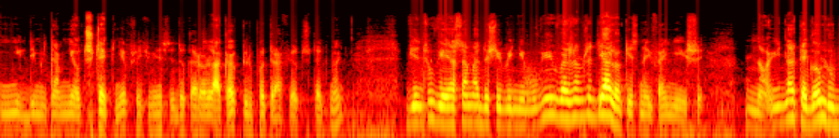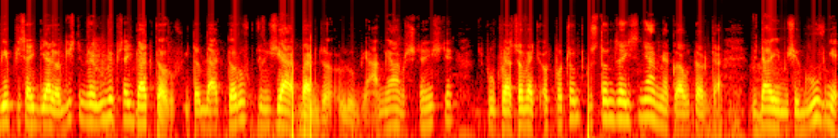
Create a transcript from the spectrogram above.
nigdy mi tam nie odszczeknie, w przeciwieństwie do Karolaka, który potrafi odszczeknąć. Więc mówię, ja sama do siebie nie mówię i uważam, że dialog jest najfajniejszy. No i dlatego lubię pisać dialogi, z tym, że lubię pisać dla aktorów. I to dla aktorów, których ja bardzo lubię. A miałam szczęście współpracować od początku, stąd zaistniałam jako autorka. Wydaje mi się głównie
